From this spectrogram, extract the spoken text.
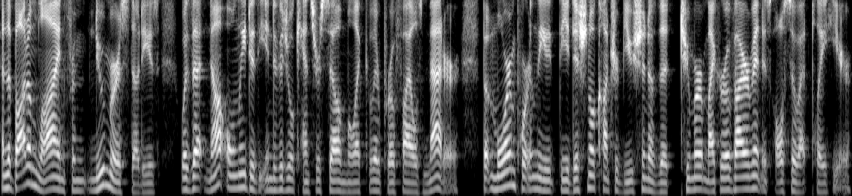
And the bottom line from numerous studies was that not only do the individual cancer cell molecular profiles matter, but more importantly, the additional contribution of the tumor microenvironment is also at play here.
